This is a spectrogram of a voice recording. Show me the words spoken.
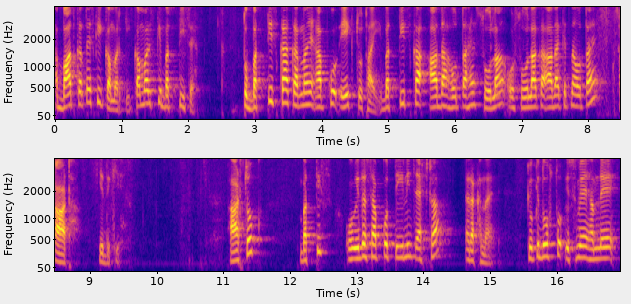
अब बात करते हैं इसकी कमर की। कमर इसकी बत्तीस है। तो बत्तीस का करना है आपको एक चौथाई। बत्तीस का आधा होता है सोलह और सोलह का आधा कितना होता है? आठ। ये देखिए। आठ चौक, बत्तीस। और इधर से आपको तीन इंच एक्स्ट्रा रखना है। क्योंकि दोस्तों, इसमें हमने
